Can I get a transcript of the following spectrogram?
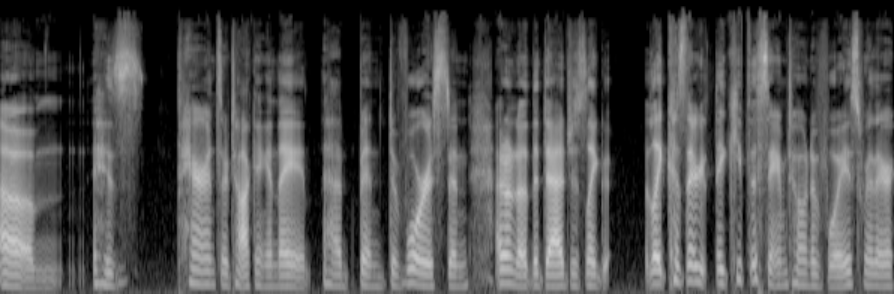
um, his parents are talking and they had been divorced, and I don't know, the dad just like like because they they keep the same tone of voice where they're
